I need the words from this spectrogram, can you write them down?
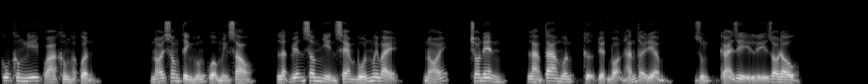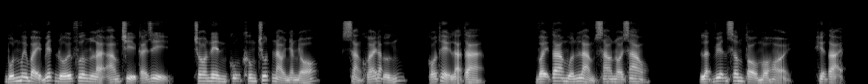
cũng không nghĩ quá không hợp quần. Nói xong tình huống của mình sau lật viễn sâm nhìn xem bốn mươi bảy, nói, cho nên, làm ta muốn cự tuyệt bọn hắn thời điểm, dùng cái gì lý do đâu? bốn mươi bảy biết đối phương là ám chỉ cái gì, cho nên cũng không chút nào nhăn nhó, sảng khoái đáp ứng, có thể là ta. Vậy ta muốn làm sao nói sao? Lật viễn sâm tò mò hỏi, hiện tại,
